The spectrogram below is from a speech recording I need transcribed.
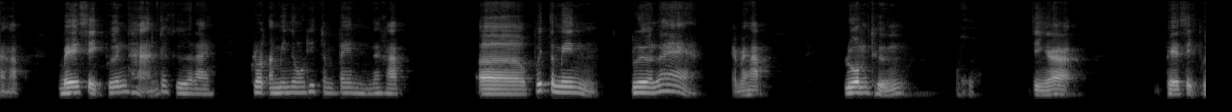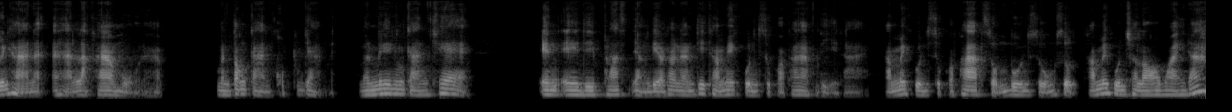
นะครับเบสิกพื้นฐานก็คืออะไรกรดอะมิโนที่จำเป็นนะครับเอ่อวิตามิน เกลือแร่เห็นไหมครับ รวมถึง ริงก็เบสิกพื้นฐานนะอาหารหลัก5หมู่นะครับ มันต้องการครบทุกอย่างเลยมันไม่ได้ต้องการแค่ NAD+ อย่างเดียวเท่านั้นที่ทำให้คุณสุขภาพดีได้ทำให้คุณสุขภาพสมบูรณ์สูงสุดทำให้คุณชะลอวัยได้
